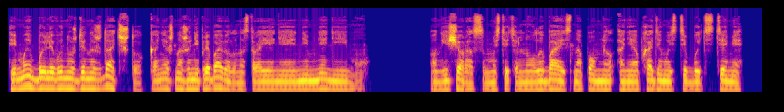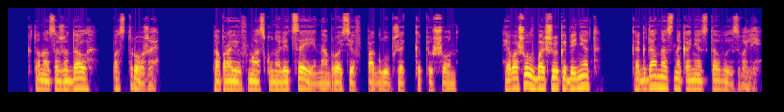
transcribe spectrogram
и мы были вынуждены ждать, что, конечно же, не прибавило настроения ни мне, ни ему. Он еще раз, мстительно улыбаясь, напомнил о необходимости быть с теми, кто нас ожидал, построже. Поправив маску на лице и набросив поглубже капюшон, я вошел в большой кабинет, когда нас наконец-то вызвали.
